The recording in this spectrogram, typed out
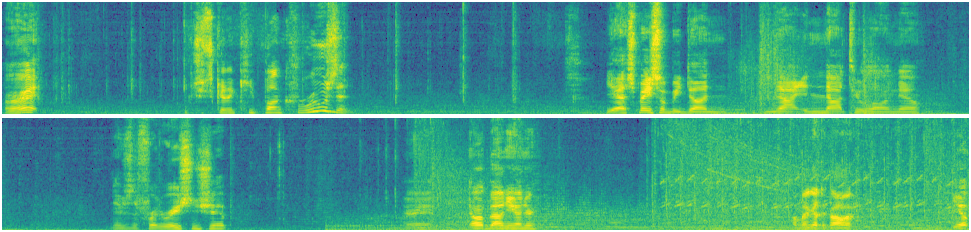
All right. We're just gonna keep on cruising. Yeah, space will be done not not too long now. There's the Federation ship. All right. Oh, bounty hunter. I'm gonna get the comic. Yep.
